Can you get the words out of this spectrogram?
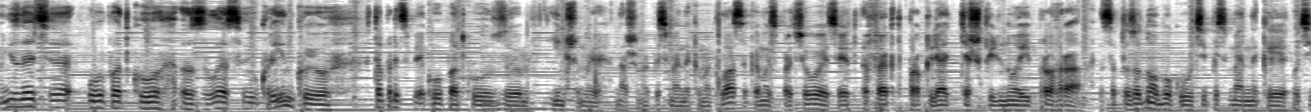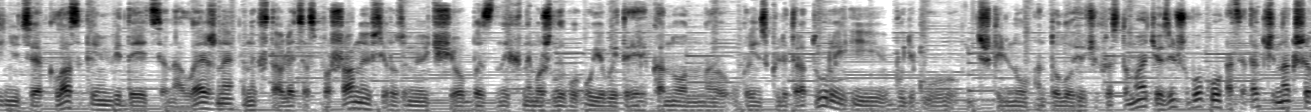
Мені здається, у випадку з Лесою Українкою, та в принципі, як у випадку з іншими нашими письменниками-класиками, спрацьовує цей ефект прокляття шкільної програми. Тобто, з одного боку, ці письменники оцінюються класики, їм віддається належне, до них ставляться з пошаною. Всі розуміють, що без них неможливо уявити канон української літератури і будь-яку шкільну антологію чи хрестоматію. З іншого боку, а це так чи інакше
